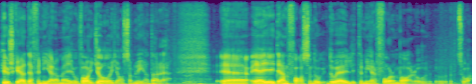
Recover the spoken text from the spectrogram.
Hur ska jag definiera mig och vad gör jag som ledare? Mm. Eh, är jag i den fasen då, då är jag lite mer formbar och, och så.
